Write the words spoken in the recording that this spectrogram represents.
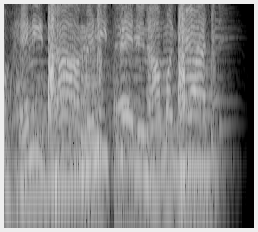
anytime, any setting. I'm a god.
